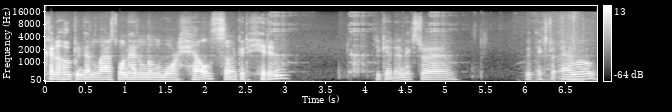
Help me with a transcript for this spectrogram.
Was kind of hoping that the last one had a little more health so I could hit him to get an extra, with extra ammo.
